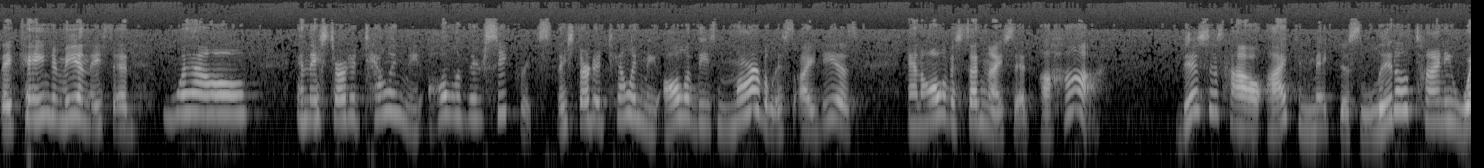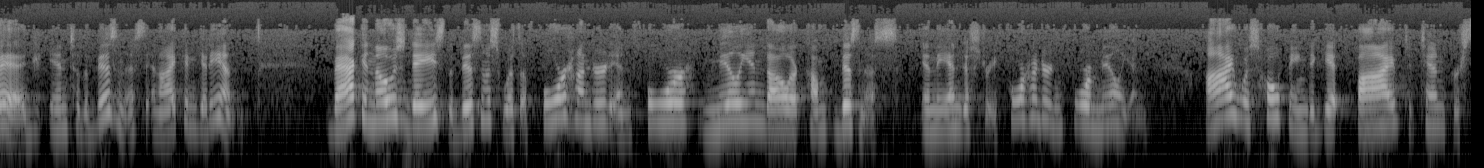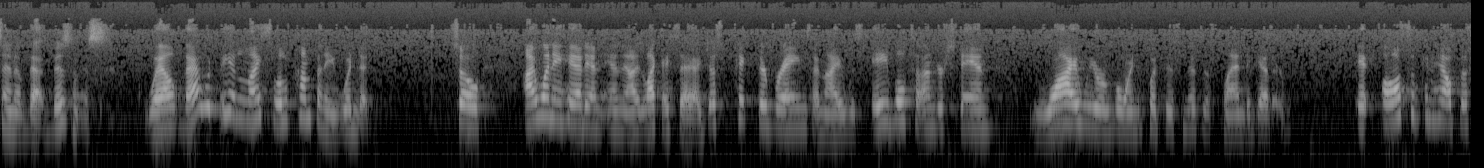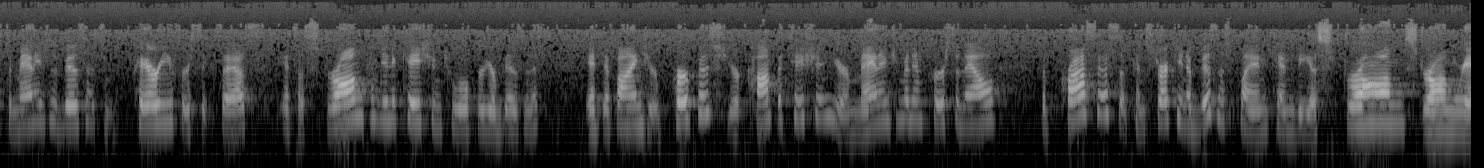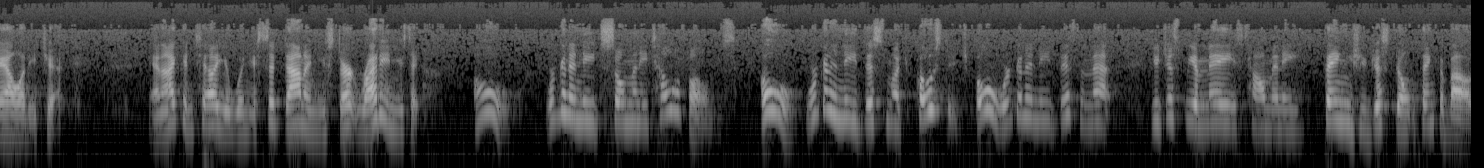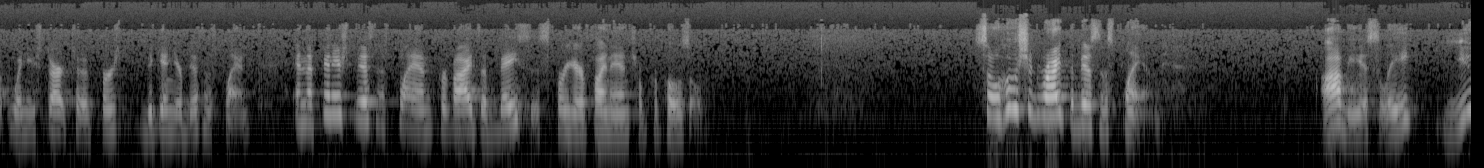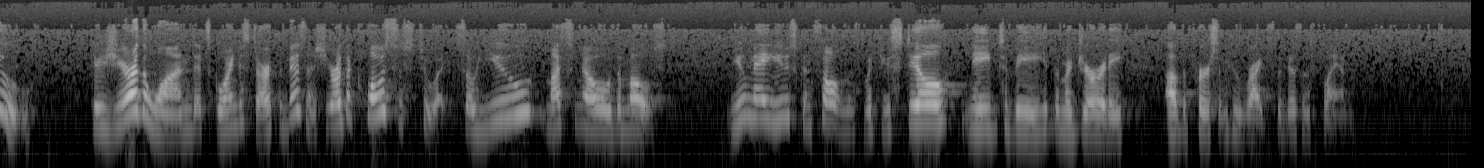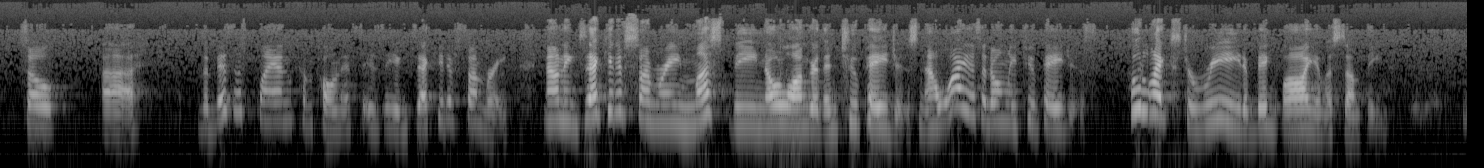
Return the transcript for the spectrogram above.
they came to me and they said, Well, and they started telling me all of their secrets. They started telling me all of these marvelous ideas. And all of a sudden I said, aha, this is how I can make this little tiny wedge into the business and I can get in. Back in those days, the business was a $404 million com- business in the industry. 404 million. I was hoping to get 5 to 10% of that business. Well, that would be a nice little company, wouldn't it? So I went ahead and, and I, like I said, I just picked their brains and I was able to understand why we were going to put this business plan together. It also can help us to manage the business and prepare you for success. It's a strong communication tool for your business. It defines your purpose, your competition, your management and personnel. The process of constructing a business plan can be a strong, strong reality check. And I can tell you when you sit down and you start writing, you say, oh, we're going to need so many telephones. Oh, we're going to need this much postage. Oh, we're going to need this and that. You'd just be amazed how many things you just don't think about when you start to first begin your business plan. And the finished business plan provides a basis for your financial proposal. So, who should write the business plan? Obviously, you because you're the one that's going to start the business. You're the closest to it, so you must know the most. You may use consultants, but you still need to be the majority of the person who writes the business plan. So, uh, the business plan components is the executive summary. Now, an executive summary must be no longer than two pages. Now, why is it only two pages? Who likes to read a big volume of something?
